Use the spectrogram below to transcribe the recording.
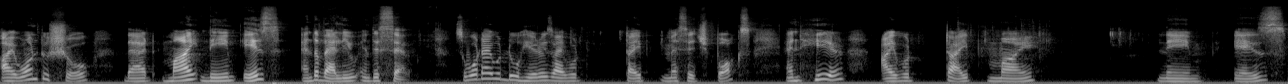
I want to show that my name is and the value in this cell. So what I would do here is I would type message box. And here I would type my name is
